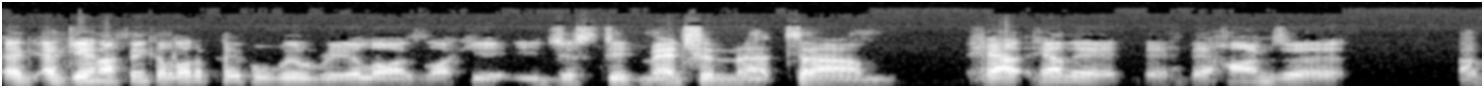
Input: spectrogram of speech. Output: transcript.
again, I think a lot of people will realise, like you, you just did mention, that um, how how their, their, their homes are, are,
